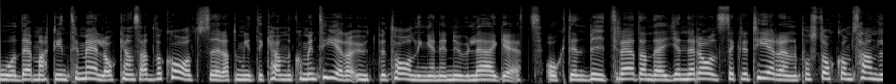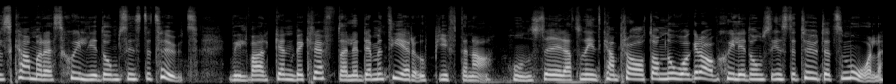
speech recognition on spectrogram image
Både Martin Timell och hans advokat säger att de inte kan kommentera utbetalningen i nuläget. Och den biträdande generalsekreteraren på Stockholms handelskammares skiljedomsinstitut vill varken bekräfta eller dementera uppgifterna. Hon säger att hon inte kan prata om några av skiljedomsinstitutets mål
